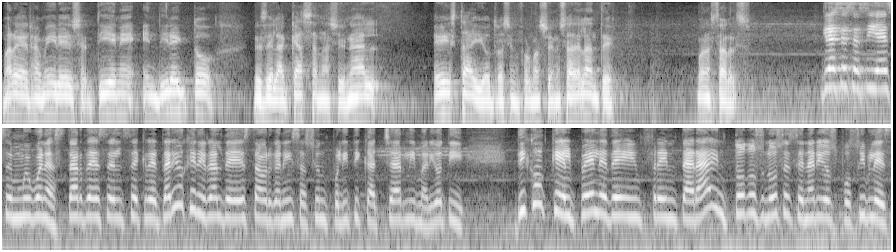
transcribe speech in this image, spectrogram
Margarita Ramírez tiene en directo desde la Casa Nacional esta y otras informaciones. Adelante. Buenas tardes. Gracias, así es. Muy buenas tardes. El secretario general de esta organización política, Charlie Mariotti, dijo que el PLD enfrentará en todos los escenarios posibles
